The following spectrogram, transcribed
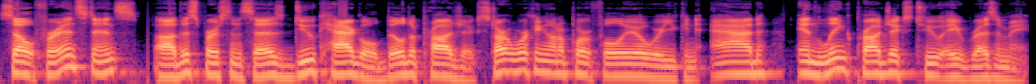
So for instance, uh, this person says, do Kaggle, build a project, start working on a portfolio where you can add and link projects to a resume.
